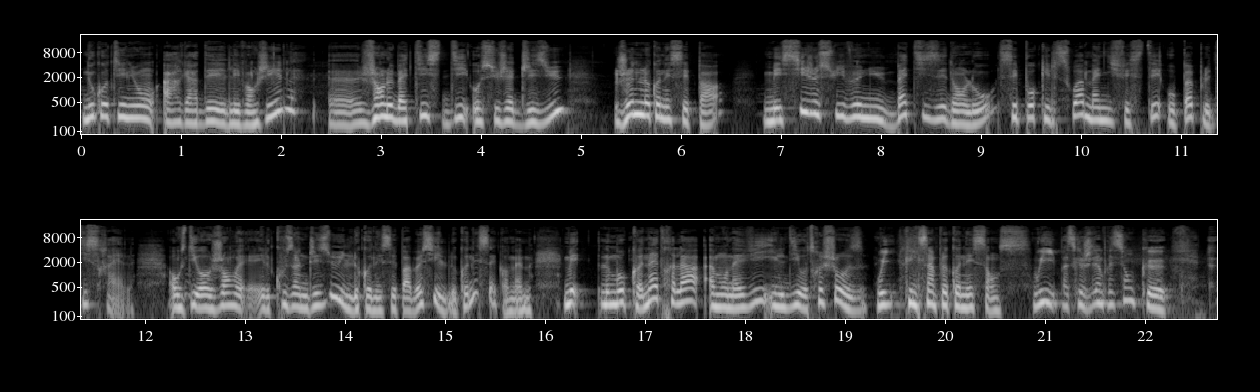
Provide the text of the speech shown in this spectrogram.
Nous continuons à regarder l'Évangile. Euh, Jean le Baptiste dit au sujet de Jésus, Je ne le connaissais pas, mais si je suis venu baptiser dans l'eau, c'est pour qu'il soit manifesté au peuple d'Israël. On se dit, oh, Jean est le cousin de Jésus, il le connaissait pas. Ben si, il le connaissait quand même. Mais le mot connaître, là, à mon avis, il dit autre chose. Oui. Qu'une simple connaissance. Oui, parce que j'ai l'impression que,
